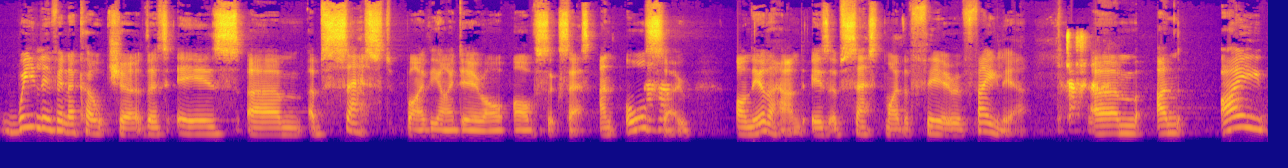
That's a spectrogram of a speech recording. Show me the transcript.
We live in a culture that is um, obsessed by the idea of, of success and also, uh-huh. on the other hand, is obsessed by the fear of failure. Definitely. Um, and I,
